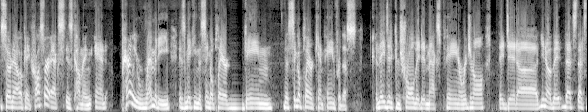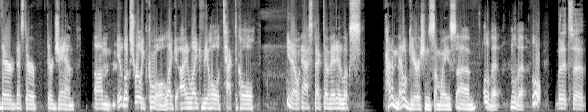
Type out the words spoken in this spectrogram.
so now okay. Crossfire X is coming, and apparently Remedy is making the single player game, the single player campaign for this and they did control they did max payne original they did uh you know they that's that's their that's their their jam um it looks really cool like i like the whole tactical you know aspect of it it looks kind of metal gearish in some ways um a little bit. A little bit. But it's a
